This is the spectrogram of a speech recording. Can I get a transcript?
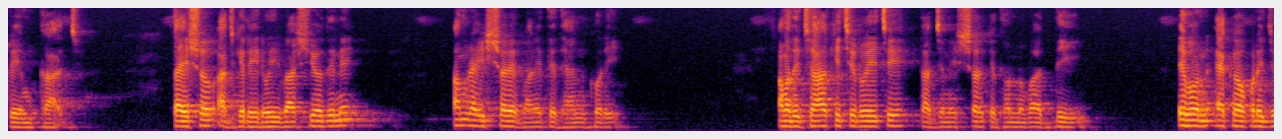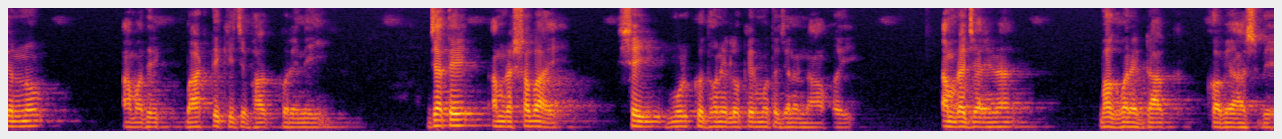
প্রেম কাজ। তাই এসো আজকের এই রবিবাসীয় দিনে আমরা ঈশ্বরের বাণীতে ধ্যান করি। আমাদের যা কিছু রয়েছে তার জন্য ঈশ্বরকে ধন্যবাদ দিই এবং একে অপরের জন্য আমাদের বাড়তি কিছু ভাগ করে নেই যাতে আমরা সবাই সেই মূর্খ ধনী লোকের মতো যেন না হই। আমরা জানি না ভগবানের ডাক কবে আসবে।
